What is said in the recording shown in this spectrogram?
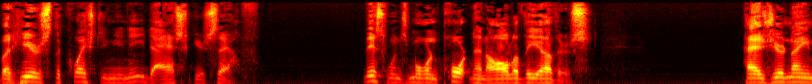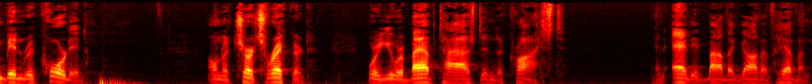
But here's the question you need to ask yourself. This one's more important than all of the others. Has your name been recorded on a church record where you were baptized into Christ and added by the God of heaven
